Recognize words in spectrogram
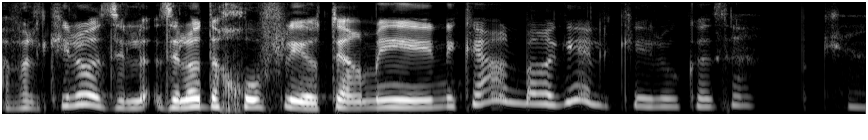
אבל כאילו, זה, לא, זה לא דחוף לי יותר מניקיון ברגיל, כאילו, כזה. כן.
